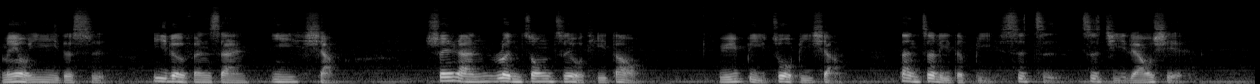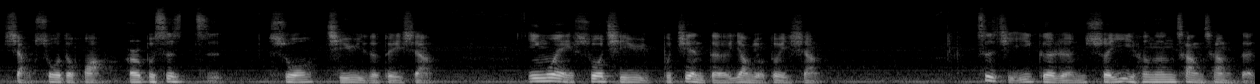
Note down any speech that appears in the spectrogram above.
没有意义的事。意乐分三：一想，虽然论中只有提到与彼作彼想，但这里的比是指自己了解想说的话，而不是指说綺语的对象。因为说綺语不见得要有对象，自己一个人随意哼哼唱唱的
